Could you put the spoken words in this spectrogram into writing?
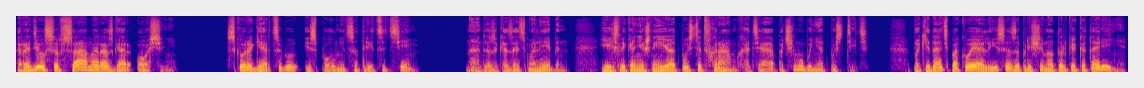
родился в самый разгар осени. Скоро герцогу исполнится 37. Надо заказать молебен, если, конечно, ее отпустят в храм, хотя почему бы не отпустить? Покидать покой Алисы запрещено только Катарине.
